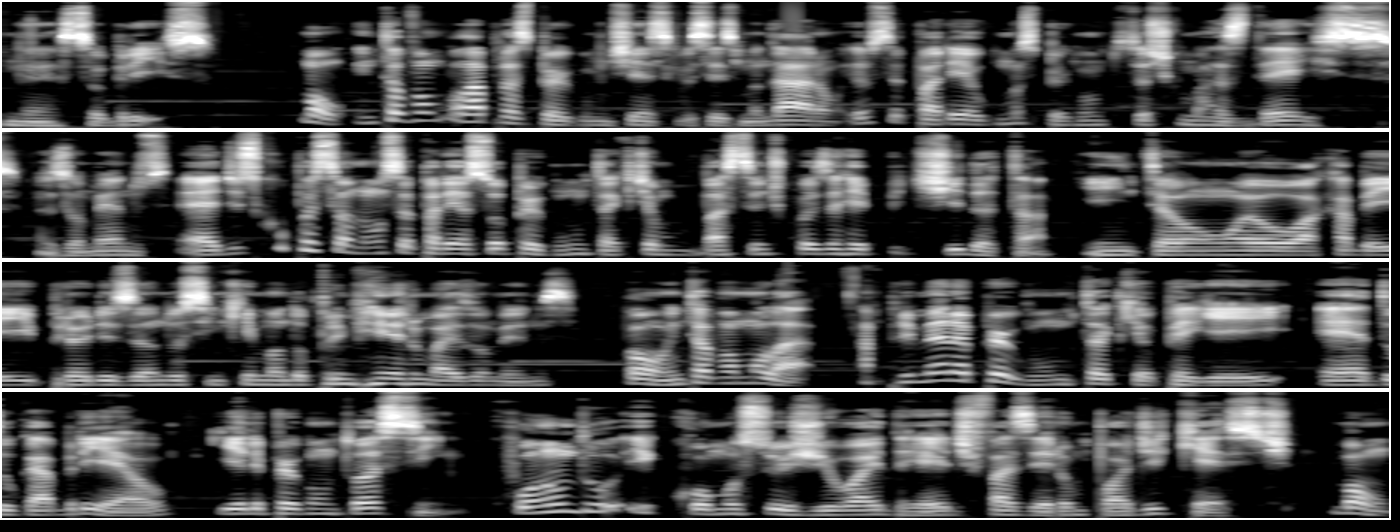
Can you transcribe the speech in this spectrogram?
né, sobre isso. Bom, então vamos lá para as perguntinhas que vocês mandaram. Eu separei algumas perguntas, acho que umas 10, mais ou menos. É, desculpa se eu não separei a sua pergunta, é que tinha bastante coisa repetida, tá? Então eu acabei priorizando assim quem mandou primeiro, mais ou menos. Bom, então vamos lá. A primeira pergunta que eu peguei é do Gabriel e ele perguntou assim: Quando e como surgiu a ideia de fazer um podcast? Bom,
